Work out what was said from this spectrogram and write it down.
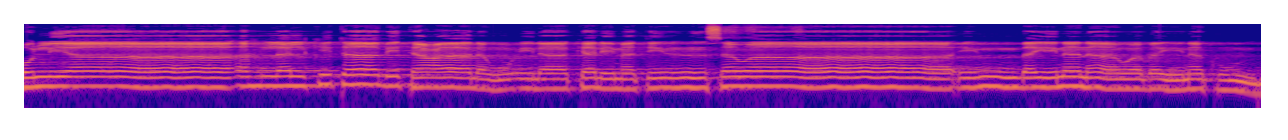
قل يا أهل الكتاب تعالوا إلى كلمة سواء بيننا وبينكم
